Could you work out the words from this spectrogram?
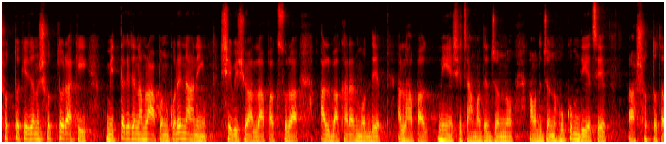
সত্যকে যেন সত্য রাখি, মিথ্যাকে যেন আমরা আপন করে না নিই সে বিষয়ে আল্লাহ পাক সুরা আল বাকারার মধ্যে আল্লাহ পাক নিয়ে এসেছে আমাদের জন্য আমাদের জন্য হুকুম দিয়েছে সত্যতা,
